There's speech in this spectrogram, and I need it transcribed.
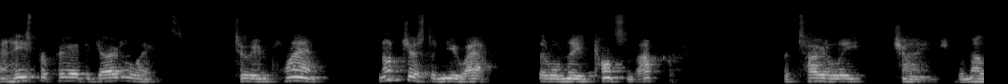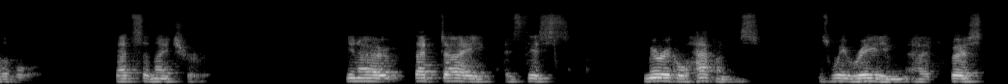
And he's prepared to go to lengths to implant not just a new app that will need constant upgrade, but totally change the motherboard. That's the nature of it. You know, that day as this miracle happens, as we read in uh, verse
